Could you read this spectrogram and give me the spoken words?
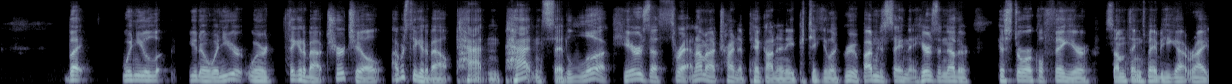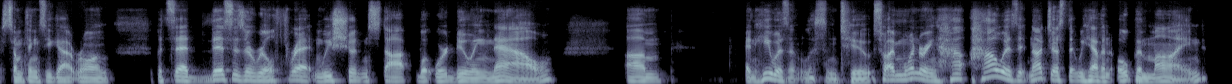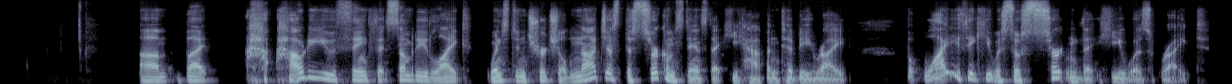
But when you you know when you're we're thinking about Churchill, I was thinking about Patton. Patton said, "Look, here's a threat." And I'm not trying to pick on any particular group. I'm just saying that here's another historical figure. Some things maybe he got right, some things he got wrong, but said this is a real threat, and we shouldn't stop what we're doing now. Um, and he wasn't listened to. So I'm wondering how how is it not just that we have an open mind, um, but how do you think that somebody like Winston Churchill, not just the circumstance that he happened to be right, but why do you think he was so certain that he was right?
